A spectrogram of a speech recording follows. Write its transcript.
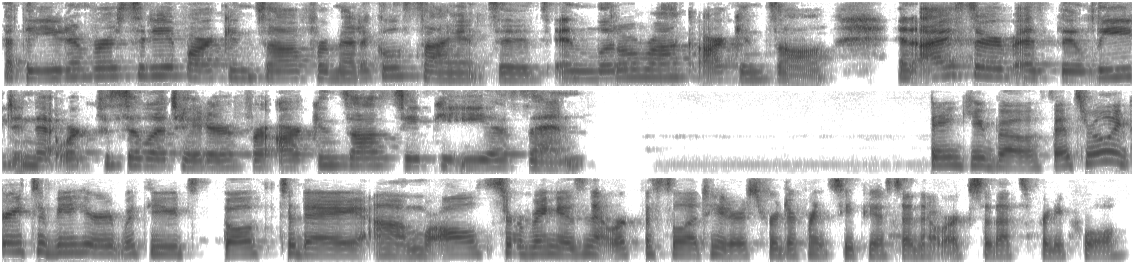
at the University of Arkansas for Medical Sciences in Little Rock, Arkansas, and I serve as the lead network facilitator for Arkansas CPESN. Thank you both. It's really great to be here with you both today. Um, we're all serving as network facilitators for different CPESN networks, so that's pretty cool.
